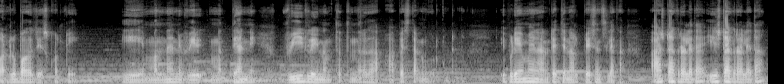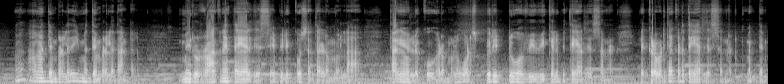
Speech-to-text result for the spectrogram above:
పనులు బాగా చేసుకోండి ఈ మందాన్ని వీ మద్యాన్ని వీలైనంత తొందరగా ఆపేస్తారని కోరుకుంటున్నాను ఇప్పుడు ఏమైనా అంటే జనాలు పేషెన్స్ లేక ఆ స్టాక్ రాలేదా? ఈ స్టాక్ రాలేదా? ఆ, మద్యం రాలేదా? ఈ మద్యం రాలేదా? అంటారు. మీరు రాకనే తయారు చేస్తే మీరు ఎక్కువ సతగడం వల్ల తాగే వాళ్ళు ఎక్కువ కావడం వల్ల వాడు స్పిరిట్ అవి ఇవి కలిపి తయారు చేస్తున్నాడు. ఎక్కడ పడితే అక్కడ తయారు చేస్తున్నాడు మద్యం.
